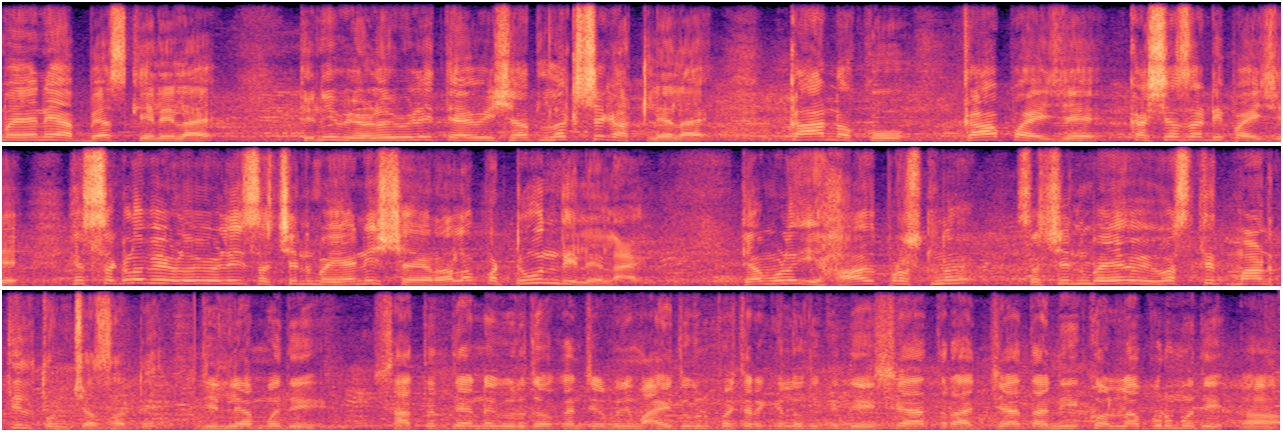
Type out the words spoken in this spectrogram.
भैयाने अभ्यास केलेला आहे. तिने वेळोवेळी त्या विषयात लक्ष घातलेलं आहे. का नको? का पाहिजे कशासाठी पाहिजे हे सगळं वेळोवेळी सचिन भैयांनी शहराला पटवून दिलेलं आहे. त्यामुळे हा प्रश्न सचिन भैया व्यवस्थित मांडतील तुमच्यासाठी. जिल्ह्यामध्ये सातत्यानं विरोधकांचे म्हणजे माहितीकडून प्रचार केला होता की देशात राज्यात आणि कोल्हापूरमध्ये हां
